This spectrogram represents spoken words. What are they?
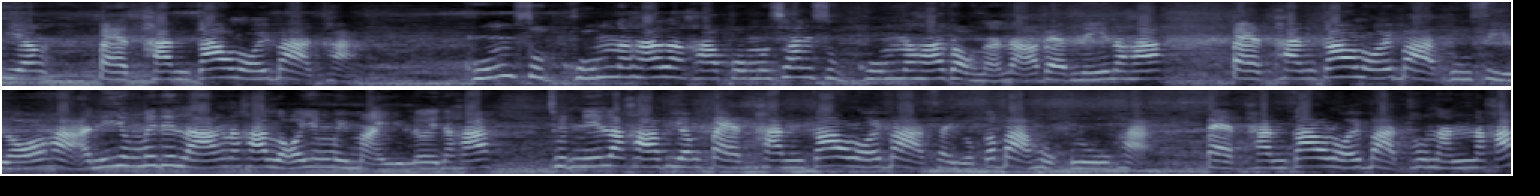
เพียง 8,900 บาทค่ะ คุ้มสุดคุ้มนะคะ ราคาโปรโมชั่นสุดคุ้มนะคะ ดอกหนาๆแบบนี้นะคะ 8,900 บาทดูสี่ล้อค่ะ อันนี้ยังไม่ได้ล้างนะคะล้อยังใหม่ๆอยู่เลยนะคะ ชุดนี้ราคาเพียง 8,900 บาทใส่รถกระบะ6รูค่ะ 8,900 บาทเท่านั้นนะคะ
